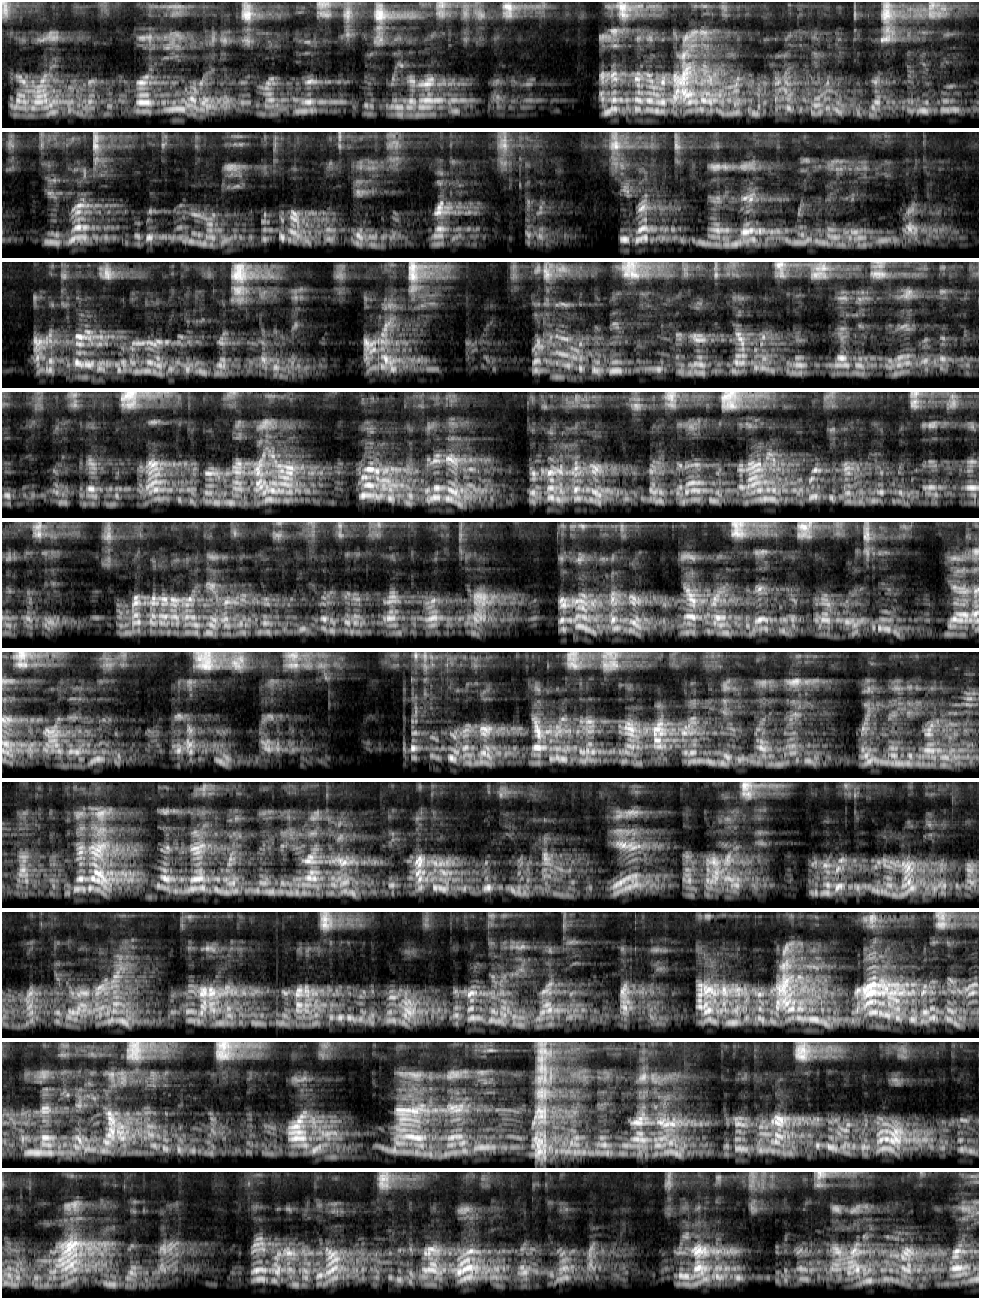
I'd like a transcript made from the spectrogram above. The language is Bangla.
আসসালামু আলাইকুম রহমতুল্লাহি ওবারাকাত সম্মানিত ভিউয়ার্স আশা করি সবাই ভালো আছেন, সুস্থ আছেন। আল্লাহ সুবহানাহু ওয়া তাআলা উম্মতি মুহাম্মাদীকে এমন একটি দোয়া শিক্ষা দিয়েছেন যে দোয়াটি পূর্ববর্তী কোনো নবী অথবা উম্মতকে এই দোয়াটি শিক্ষা দেননি। সেই দোয়াটি হচ্ছে, ইন্না লিল্লাহি ওয়া ইন্না ইলাইহি রাজিউন। আমরা কীভাবে বুঝব অন্য নবীকে এই দোয়াটি শিক্ষা দেন নাই? আমরা একটি ঘটনার মধ্যে পেয়েছি হজরত ইয়াকুব আলী সালামের ছেলে, অর্থাৎ হজরত ইউসুফ আলী সালামকে যখন ওনার ভাইয়েরা কুয়ার মধ্যে ফেলে দেন, তখন হজরত ইউসুফ আলী সালামের খবরটি হজরত ইয়াকুব আলী সালামের কাছে সংবাদ পাঠানো হয় যে হজরত ইউসুফ ইউসুফ আলী সালামকে পাওয়া যাচ্ছে না। তখন হজরত ইয়াকুব আলী সালাম বলেছিলেন, ইয়া আসফ আলা ইউসুফ, আই আফসুস আই আফসুস। কিন্তু হজরত সালাম পাঠ করেননি যে তা থেকে বোঝা যায় পূর্ববর্তী নবী অথবা দেওয়া হয় নাই। অথবা আমরা যখন কোনো বালা মুসিবতের মধ্যে পড়ব, তখন যেন এই দোয়াটি পাঠ করি। কারণ আল্লাহ আলামিন কোরআনের মধ্যে বলেছেন যখন তোমরা মুসিবতের মধ্যে পড়ো, তখন যেন তোমরা এই দোয়াটি পাঠ অতএব আমরা যেন মুসিবতে পড়ার পর এই দোয়াটি যেন পাঠ করি। সবাই ভালো থাকবেন, সুস্থ থাকবেন। আসসালামু আলাইকুম রহমতুল্লাহি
